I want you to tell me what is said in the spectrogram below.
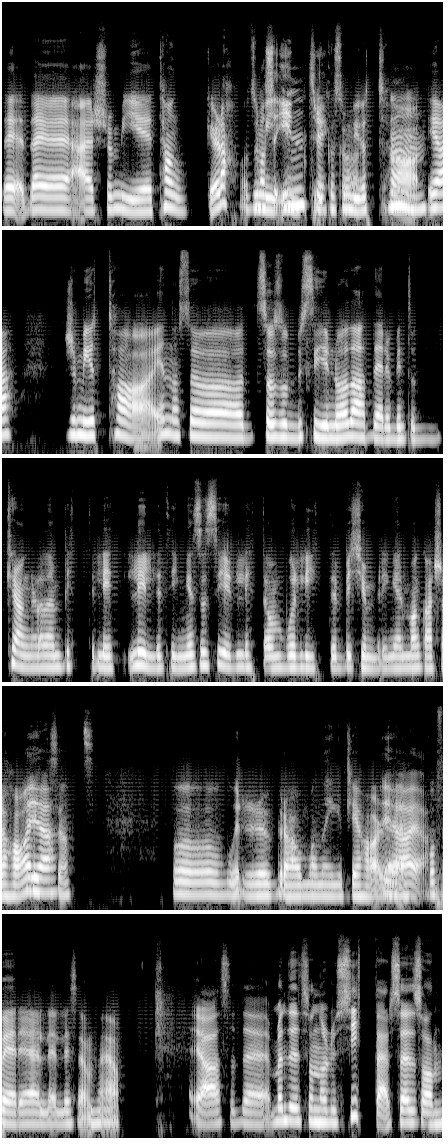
det, det er så mye tanker, da. Og så Masse mye inntrykk, og så mye å ta Mm. Ja. Så mye å ta inn. Og så, så som du sier nå, da, at dere begynte å krangle av den bitte lille tingen, så sier det litt om hvor lite bekymringer man kanskje har, Ja. ikke sant? Og hvor bra man egentlig har det Ja, ja. på ferie, eller liksom Ja. Ja, så det, men det når du sitter der, så er det sånn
